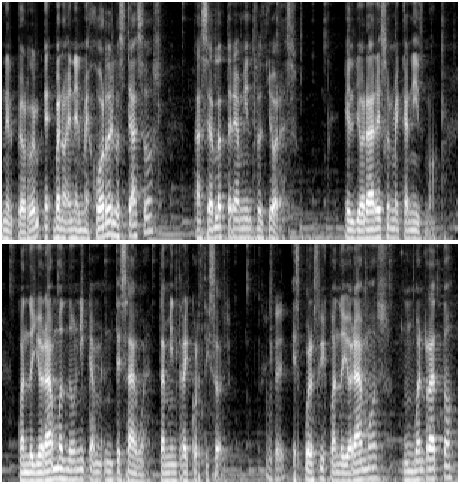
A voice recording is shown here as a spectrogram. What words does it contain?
En el peor eh, bueno, en el mejor de los casos, hacer la tarea mientras lloras. El llorar es un mecanismo. Cuando lloramos no únicamente es agua, también trae cortisol. Es por eso que cuando lloramos un buen rato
